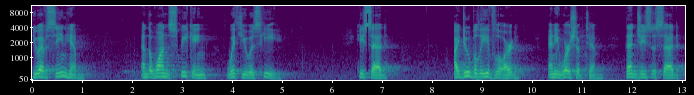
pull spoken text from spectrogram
You have seen him, and the one speaking with you is he. He said, I do believe, Lord, and he worshiped him. Then Jesus said,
